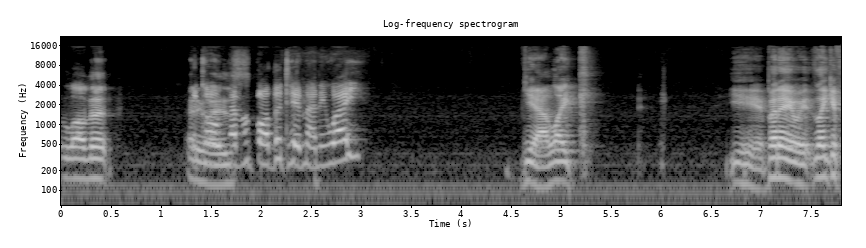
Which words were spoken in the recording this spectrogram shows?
Love it. The gold never bothered him anyway. Yeah, like Yeah, but anyway, like if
